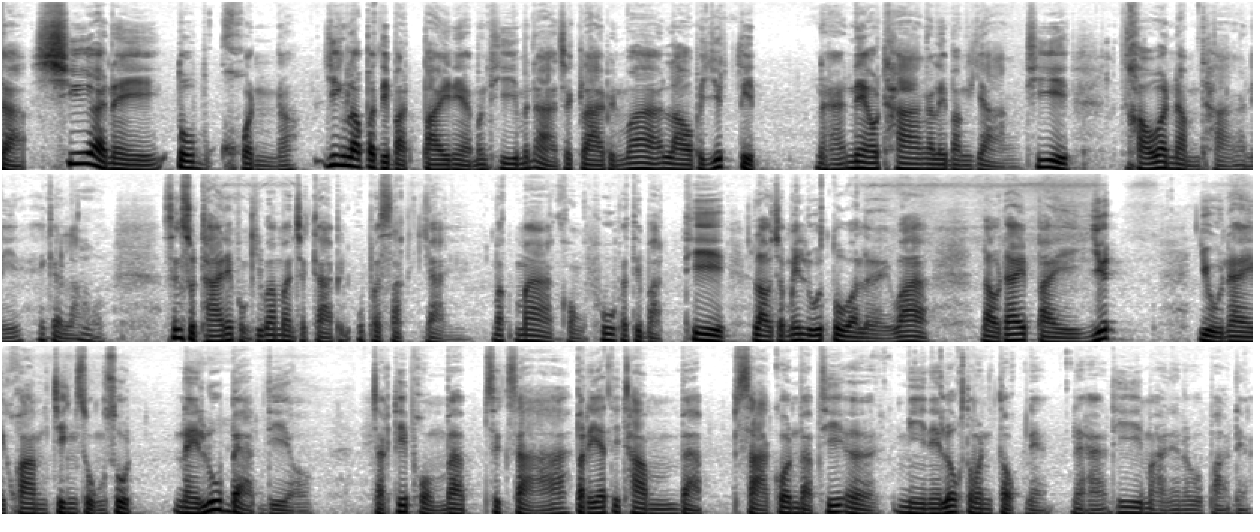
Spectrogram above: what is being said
จะเชื่อในตัวบุคคลเนาะยิ่งเราปฏิบัติไปเนี่ยบางทีมันอาจจะกลายเป็นว่าเราไปยึดติดนะฮะแนวทางอะไรบางอย่างที่เขาว่านำทางอันนี้ให้แก่เรา ซึ่งสุดท้ายเนี่ยผมคิดว่ามันจะกลายเป็นอุปสรรคใหญ่มาก ๆ ของผู้ปฏิบัติที่เราจะไม่รู้ตัวเลยว่า เราได้ไปยึดอยู่ในความจริงสูงสุด ในรูปแบบเดียว จากที่ผมแบบศึกษาปริยัติธรรมแบบสากลแบบที่เออมีในโลกตะวันตกเนี่ยนะฮะที่มหาเนรปะเนี่ย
